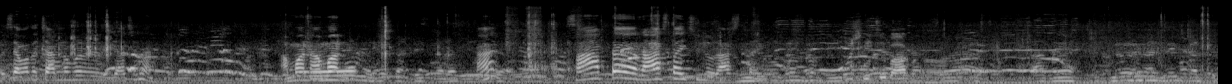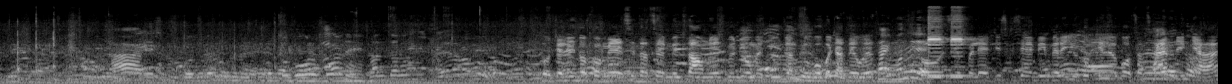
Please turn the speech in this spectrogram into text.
বলছে আমাদের চার নম্বর আছে না? আমান আমান। হ্যাঁ? সাপটা রাস্তায় ছিল রাস্তায়। तो चलिए दोस्तों मैं इसी तरह से मिलता हूँ नेक्स्ट वीडियो में जीव जंतु को बचाते हुए। तो है? पहले जिस किसी ने भी मेरे यूट्यूब चैनल को सब्सक्राइब नहीं किया है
